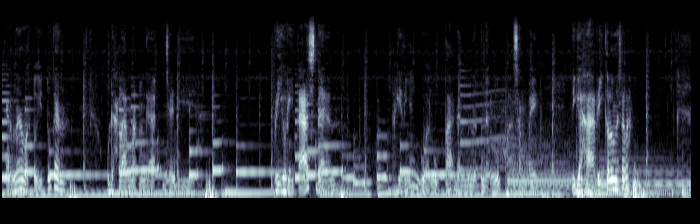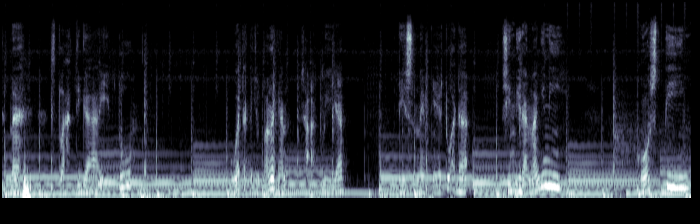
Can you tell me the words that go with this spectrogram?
Karena waktu itu kan udah lama nggak jadi prioritas dan akhirnya gue lupa dan bener-bener lupa sampai tiga hari kalau nggak salah. Nah setelah tiga hari itu gue terkejut banget kan saat lihat di snapnya itu ada sindiran lagi nih. Ghosting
